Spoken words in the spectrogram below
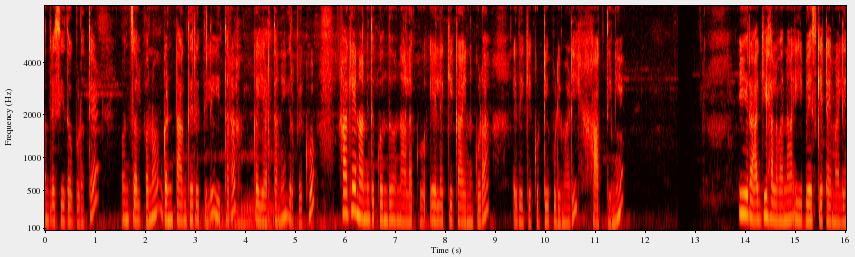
ಅಂದರೆ ಸೀದೋಗ್ಬಿಡುತ್ತೆ. ಒಂದು ಸ್ವಲ್ಪನೂ ಗಂಟಾಗದೇ ರೀತಿಲಿ ಈ ಥರ ಕೈ ಆಡ್ತಾನೆ ಇರಬೇಕು. ಹಾಗೆ ನಾನು ಇದಕ್ಕೊಂದು ನಾಲ್ಕು ಏಲಕ್ಕಿ ಕಾಯಿನೂ ಕೂಡ ಇದಕ್ಕೆ ಕುಟ್ಟಿ ಪುಡಿ ಮಾಡಿ ಹಾಕ್ತೀನಿ. ಈ ರಾಗಿ ಹಲ್ವನ ಈ ಬೇಸಿಗೆ ಟೈಮಲ್ಲಿ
